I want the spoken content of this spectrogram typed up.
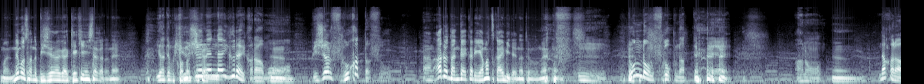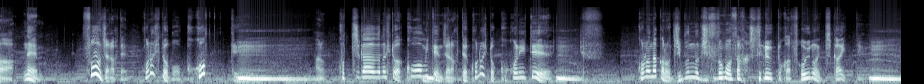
まあ、根本さんのビジュアルが激変したからね。いやでもこの期間に。90年代ぐらいからもう、うん。ビジュアルすごかったですよ、あのある段階から山使いみたいになってるもんね、うん、どんどんすごくなってって。あのうんだからねそうじゃなくてこの人もここってういう、ん。あのこっち側の人がこう見てんじゃなくて、この人ここにいてうん。この中の自分の実存を探してるとかそういうのに近いっていううん。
